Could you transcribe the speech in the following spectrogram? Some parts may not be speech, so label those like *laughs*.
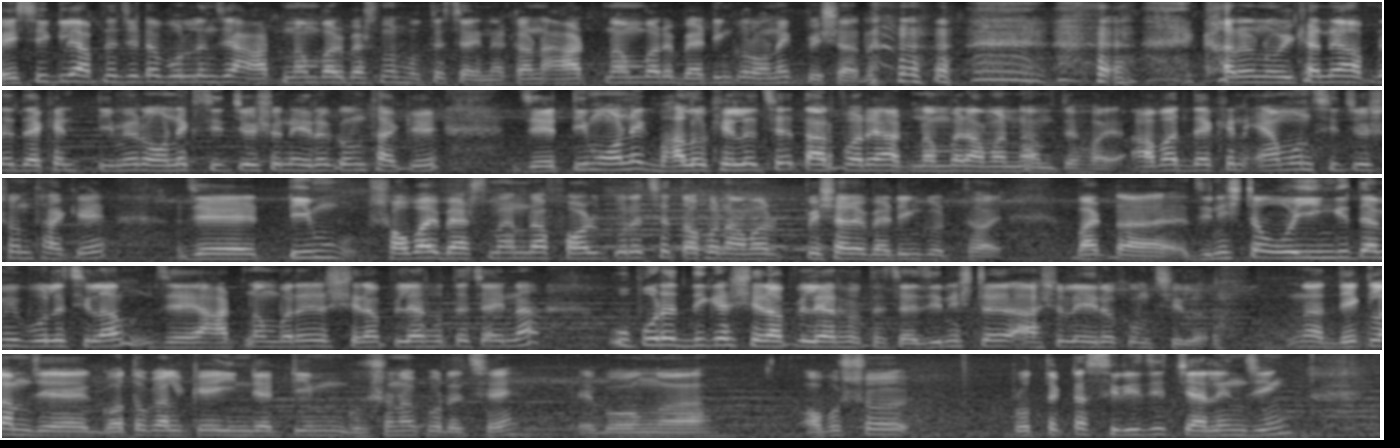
Basically আপনি যেটা বললেন যে আট নাম্বার ব্যাটসম্যান হতে চাই না, কারণ আট নাম্বারে ব্যাটিং করা অনেক প্রেশার *laughs* কারণ ওইখানে আপনি দেখেন টিমের অনেক সিচুয়েশনে এরকম থাকে যে টিম অনেক ভালো খেলেছে, তারপরে আট নম্বরে আমার নামতে হয়। আবার দেখেন এমন সিচুয়েশন থাকে যে টিম সবাই ব্যাটসম্যানরা ফল্ট করেছে, তখন আমার প্রেশারে ব্যাটিং করতে হয়। বাট জিনিসটা ওই ইঙ্গিতে আমি বলেছিলাম যে আট নম্বরের সেরা প্লেয়ার হতে চাই না, উপরের দিকের সেরা প্লেয়ার হতে চাই জিনিসটা আসলে এরকম ছিল। না, দেখলাম যে গতকালকে ইন্ডিয়ার টিম ঘোষণা করেছে এবং অবশ্য প্রত্যেকটা সিরিজই চ্যালেঞ্জিং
